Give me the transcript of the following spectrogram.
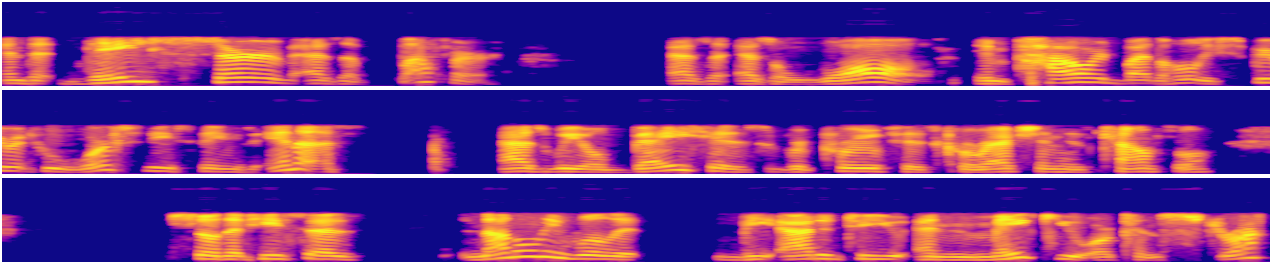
and that they serve as a buffer as a, as a wall empowered by the holy spirit who works these things in us as we obey his reproof his correction his counsel so that he says not only will it be added to you and make you or construct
